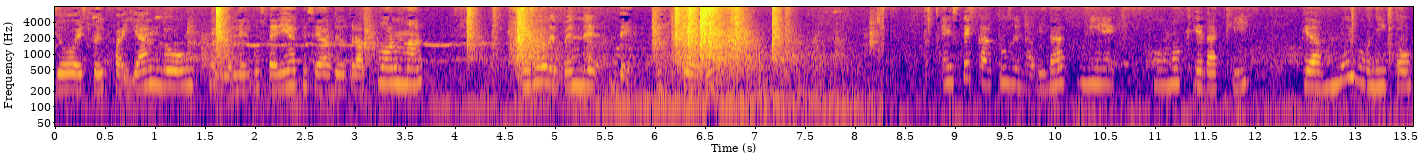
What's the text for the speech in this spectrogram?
yo estoy fallando o les gustaría que sea de otra forma. Eso depende de ustedes este cactus de navidad mire cómo queda aquí. Queda muy bonito.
